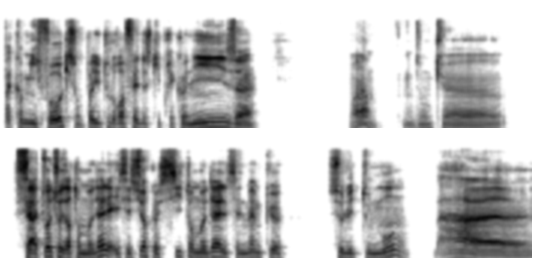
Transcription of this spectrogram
pas comme il faut, qui sont pas du tout le reflet de ce qu'ils préconisent. Voilà. Donc, c'est à toi de choisir ton modèle et c'est sûr que si ton modèle, c'est le même que celui de tout le monde, bah,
